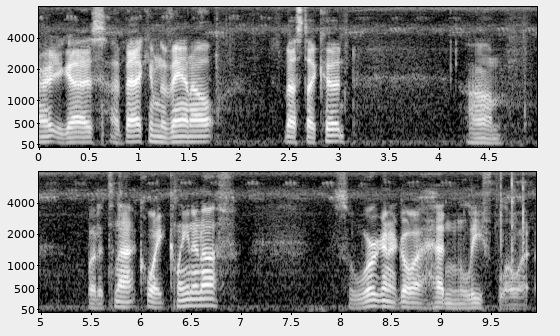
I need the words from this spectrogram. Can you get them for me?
All right, you guys, I vacuumed the van out as best I could, um, but it's not quite clean enough. So we're gonna go ahead and leaf blow it.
